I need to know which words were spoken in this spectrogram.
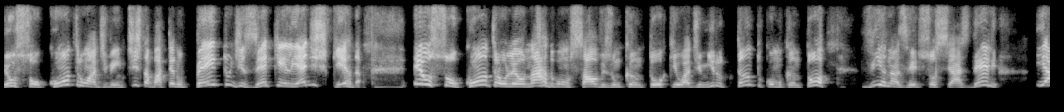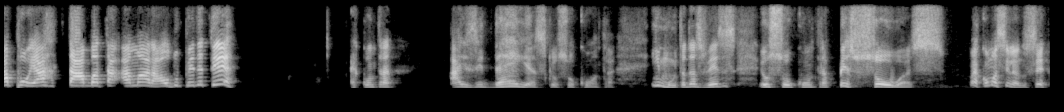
Eu sou contra um adventista bater no peito e dizer que ele é de esquerda. Eu sou contra o Leonardo Gonçalves, um cantor que eu admiro tanto como cantor, vir nas redes sociais dele e apoiar Tabata Amaral do PDT. É contra as ideias que eu sou contra. E muitas das vezes eu sou contra pessoas. Mas como assim, Leandro? Você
